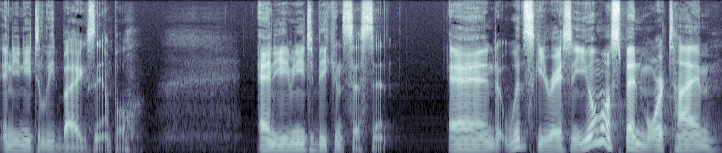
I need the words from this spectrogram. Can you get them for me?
and you need to lead by example. And you need to be consistent. And with ski racing, you almost spend more time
